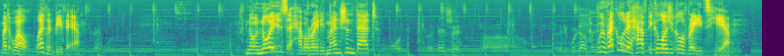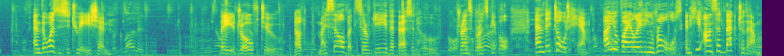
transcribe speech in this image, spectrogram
But well, let it be there. No noise, I have already mentioned that. We regularly have ecological raids here. And there was a situation. They drove to, not myself, but Sergei, the person who transports people, and they told him, Are you violating rules? And he answered back to them.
